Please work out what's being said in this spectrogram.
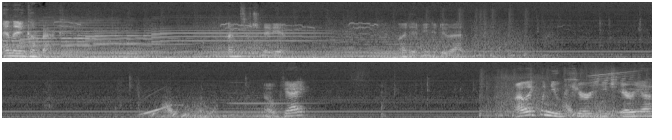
and then come back. I'm such an idiot. I didn't mean to do that. Okay. I like when you cure each area,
